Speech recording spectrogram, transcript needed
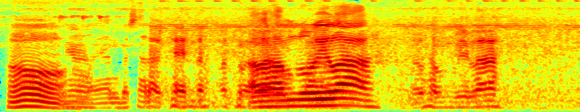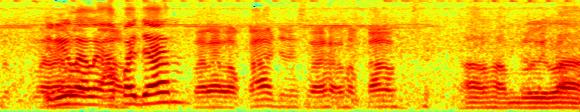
Oh. Ya, lumayan besar. Dapat lele Alhamdulillah. lokal. alhamdulillah Ini lele apa jar? lele lokal jenis lele lokal Alhamdulillah.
